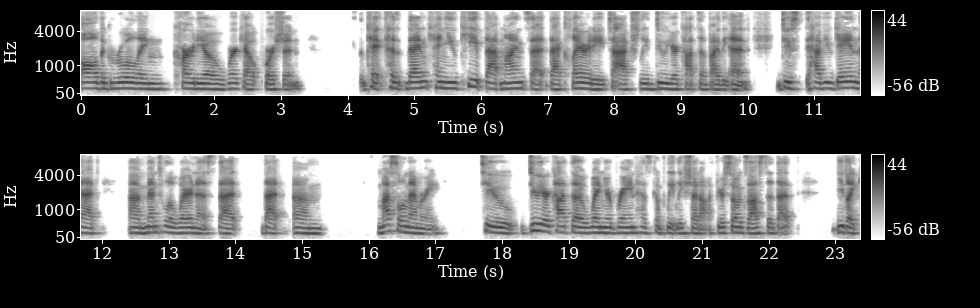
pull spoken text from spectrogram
all the grueling cardio workout portion, okay, because then can you keep that mindset, that clarity to actually do your kata by the end? Do have you gained that um, mental awareness, that that um, muscle memory to do your kata when your brain has completely shut off. You're so exhausted that you like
